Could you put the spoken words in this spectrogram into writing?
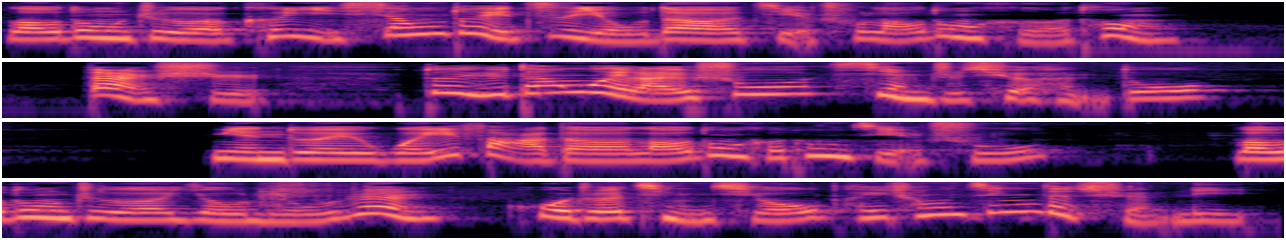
劳动者可以相对自由地解除劳动合同，但是对于单位来说，限制却很多。面对违法的劳动合同解除，劳动者有留任或者请求赔偿金的权利。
